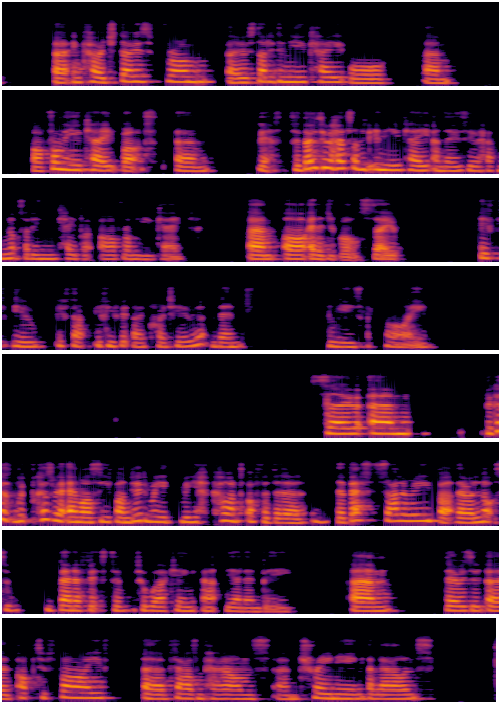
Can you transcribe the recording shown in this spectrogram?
uh, encourage those from uh, who studied in the UK or um, are from the UK, but um, yes, so those who have studied in the UK and those who have not studied in the UK but are from the UK um, are eligible. So if you if that if you fit that criteria, then please apply. So um, because because we're MRC funded, we we can't offer the the best salary, but there are lots of benefits to, to working at the LMB. Um, there is a, a up to five thousand uh, pounds um, training allowance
